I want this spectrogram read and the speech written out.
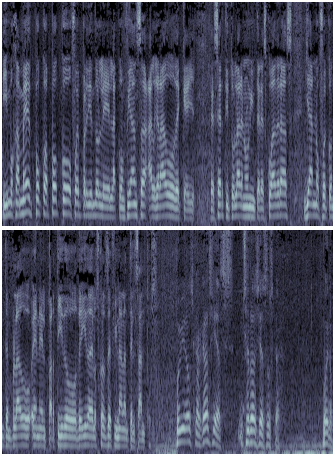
Y Mohamed poco a poco fue perdiéndole la confianza al grado de que de ser titular en un interescuadras ya no fue contemplado en el partido de ida de los cuartos de final ante el Santos. Muy bien, Oscar, gracias. Muchas gracias, Oscar. Bueno,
